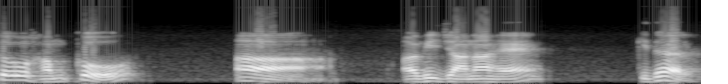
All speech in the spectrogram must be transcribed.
so so, हमको आ, अभी जाना है किधर?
